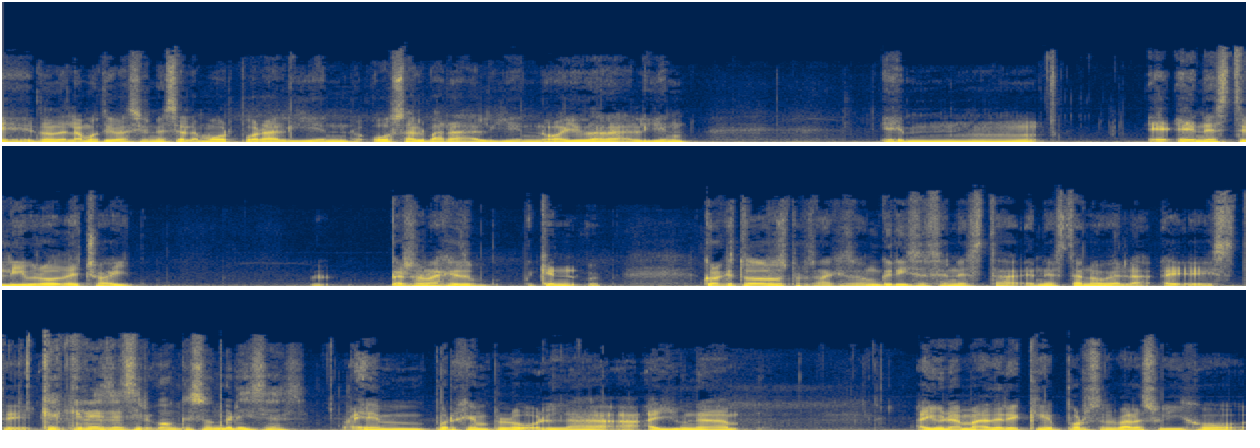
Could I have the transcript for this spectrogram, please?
eh, donde la motivación es el amor por alguien, o salvar a alguien, o ayudar a alguien. Em, e- en este libro, de hecho, hay personajes que... Creo que todos los personajes son grises en esta, en esta novela. Eh, Este, ¿Qué quieres decir con que son grises? Em, por ejemplo, la, hay una hay una madre que por salvar a su hijo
